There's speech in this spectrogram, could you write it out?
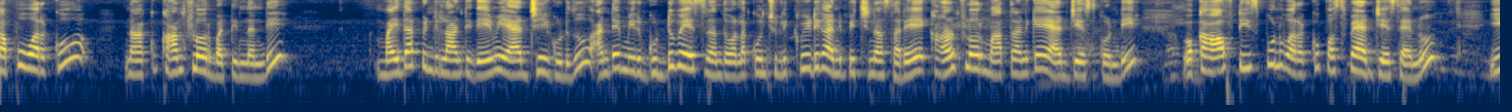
కప్పు వరకు నాకు కార్న్ఫ్లోర్ పట్టిందండి. మైదా పిండి లాంటిది ఏమీ యాడ్ చేయకూడదు. అంటే మీరు గుడ్డు వేసినందువల్ల కొంచెం లిక్విడ్గా అనిపించినా సరే కార్న్ఫ్లోర్ మాత్రానికే యాడ్ చేసుకోండి. ఒక హాఫ్ టీ స్పూన్ వరకు పసుపు యాడ్ చేశాను. ఈ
